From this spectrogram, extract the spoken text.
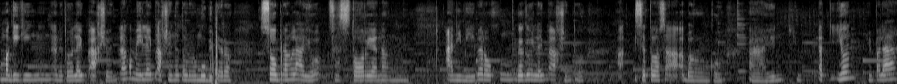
kung magiging, ano to, live action. Alam ko may live action na to no, movie, pero sobrang layo sa storya ng anime. Pero kung gagawin live action to, uh, isa to sa abangan ko. Ah, uh, yun. At yun, yun pala,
